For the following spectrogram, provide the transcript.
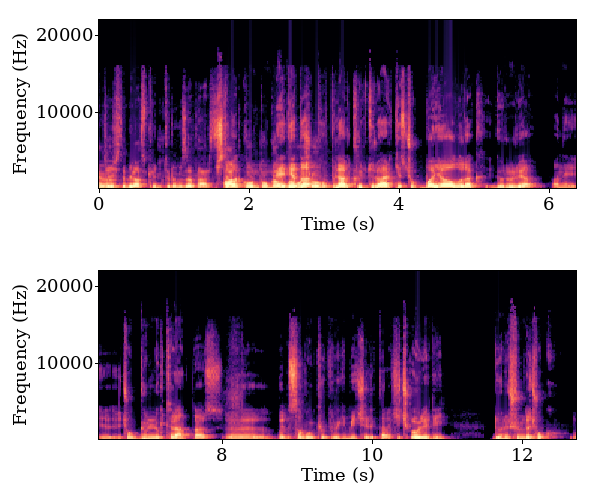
bence ya. işte biraz kültürümüze ters. İşte bak Hardcore tokatlama medyada şov. popüler kültürü herkes çok bayağı olarak görür ya. Hani e, çok günlük trendler, e, böyle sabun köpüğü gibi içerikler hiç öyle değil. Dönüşümde çok e,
